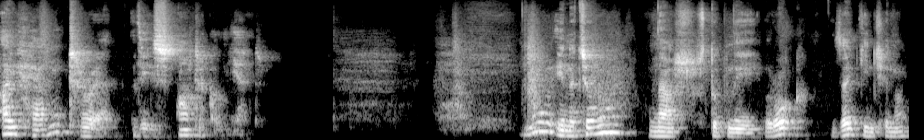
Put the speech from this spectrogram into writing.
I haven't read this article yet. Ну і на цьому наш вступний урок закінчено.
